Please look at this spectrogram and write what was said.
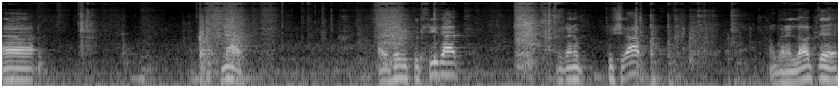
Uh, now, I hope you could see that. I'm gonna push it up. I'm gonna lock the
